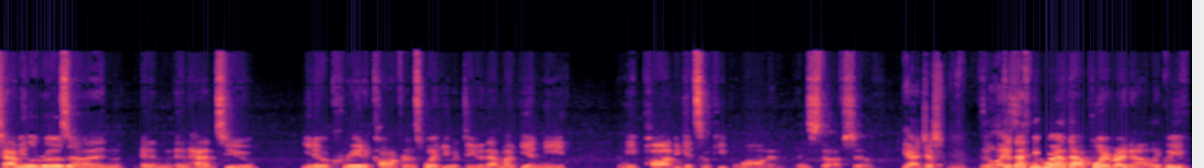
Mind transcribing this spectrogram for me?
Tabula Rosa and, and, and had to, you know, create a conference, what you would do, that might be a neat, a neat pod to get some people on and, and stuff. So, yeah, just like because I think we're at that point right now. Like we've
